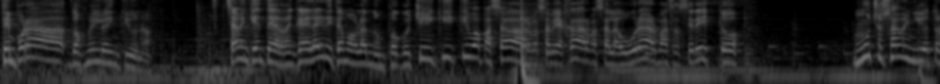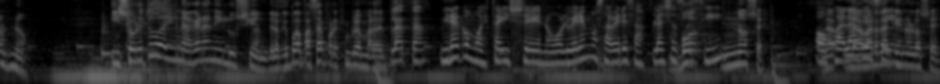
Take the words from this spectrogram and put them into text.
Temporada 2021. Saben que antes de arrancar el aire estamos hablando un poco, che, ¿qué, qué va a pasar? ¿Vas a viajar? ¿Vas a laburar? ¿Vas a hacer esto? Muchos saben y otros no. Y sobre todo hay una gran ilusión de lo que pueda pasar, por ejemplo, en Mar del Plata. Mirá cómo está ahí lleno. ¿Volveremos a ver esas playas Vos- así? No sé. Ojalá la, la que verdad sí. que no lo sé.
